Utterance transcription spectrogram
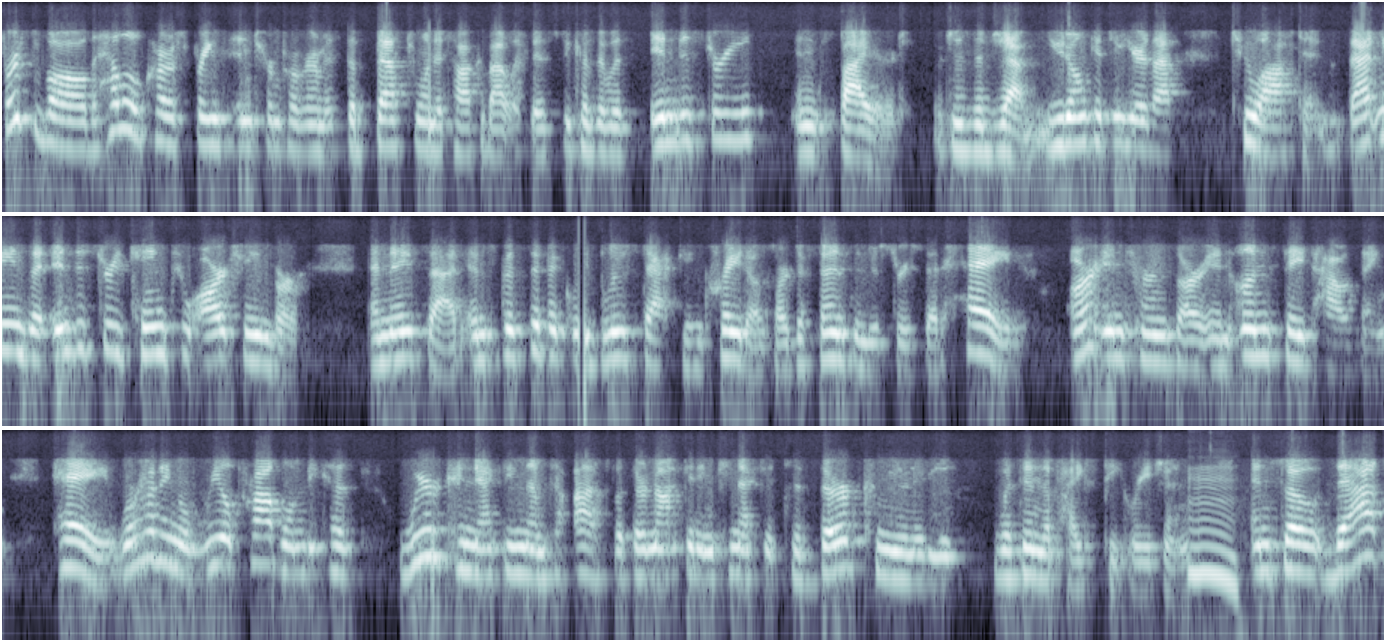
first of all, the Hello Colorado Springs intern program is the best one to talk about with this because it was industry inspired, which is a gem. You don't get to hear that too often. That means that industry came to our chamber and they said, and specifically BlueStaq and Kratos, our defense industry, said, hey, our interns are in unsafe housing. Hey, we're having a real problem because we're connecting them to us, but they're not getting connected to their community within the Pikes Peak region. Mm. And so that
